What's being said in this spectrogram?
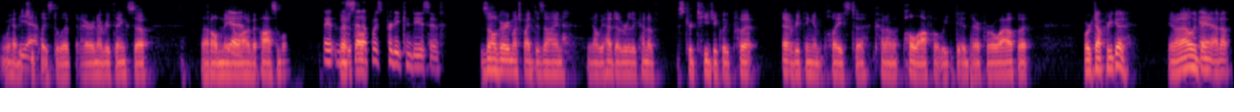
We had a cheap place to live there and everything, so that all made a lot of it possible. The, the setup all, was pretty conducive. It was all very much by design. You know, we had to really kind of strategically put everything in place to kind of pull off what we did there for a while, but worked out pretty good. You know, I only bring yeah. that up.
